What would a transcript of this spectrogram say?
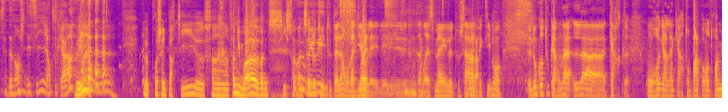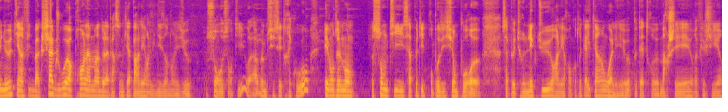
Ça donne envie d'essayer en tout cas. Oui, Euh, prochaine partie, euh, fin, fin du mois, 26 Ah ou oui, 27, oui, oui, sais tout à l'heure, on va dire Ouais. les, les- les adresses mail, tout ça, Voilà. effectivement. Euh, Donc, en tout cas, on a la carte. On regarde la carte, on parle pendant 3 minutes, il y a un feedback. Chaque joueur prend la main de la personne qui a parlé en lui disant dans les yeux son ressenti, voilà, même si c'est très court. Éventuellement, son petit, sa petite proposition pour, euh, ça peut être une lecture, aller rencontrer quelqu'un, ou aller euh, peut-être euh, marcher, réfléchir.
